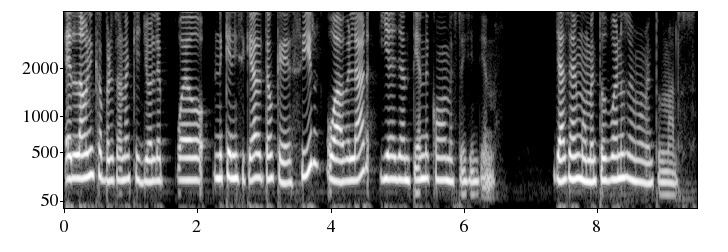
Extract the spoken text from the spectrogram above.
Es la única persona que yo le puedo, que ni siquiera le tengo que decir o hablar y ella entiende cómo me estoy sintiendo ya sea en momentos buenos o en momentos malos.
